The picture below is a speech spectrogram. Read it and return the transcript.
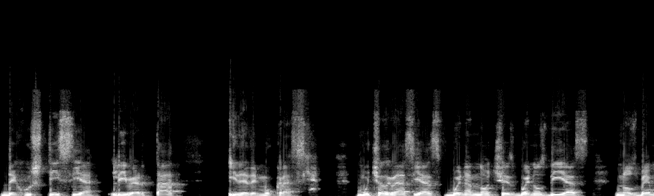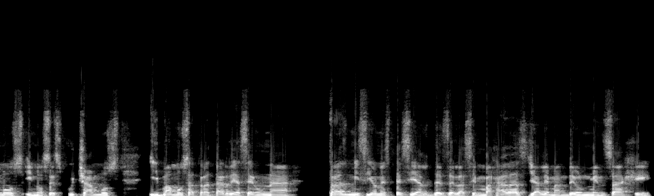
de justicia, libertad y de democracia. Muchas gracias, buenas noches, buenos días, nos vemos y nos escuchamos y vamos a tratar de hacer una transmisión especial desde las embajadas. Ya le mandé un mensaje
